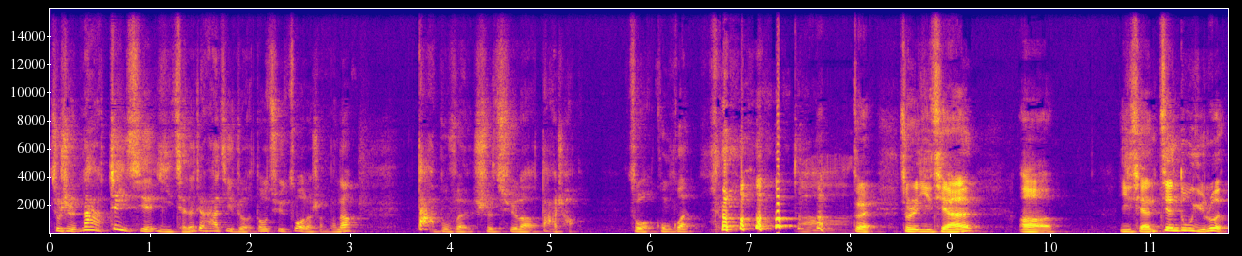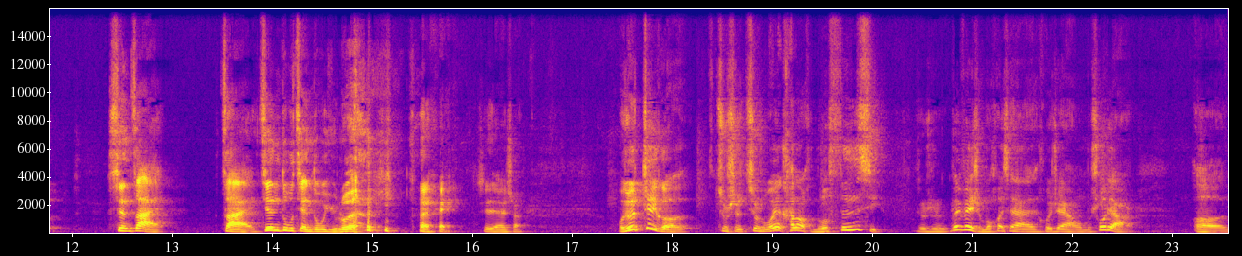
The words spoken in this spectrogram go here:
就是那这些以前的调查记者都去做了什么呢？大部分是去了大厂做公关，啊，对，就是以前呃，以前监督舆论，现在在监督监督舆论，对这件事儿，我觉得这个就是就是我也看到很多分析，就是为为什么会现在会这样？我们说点儿呃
